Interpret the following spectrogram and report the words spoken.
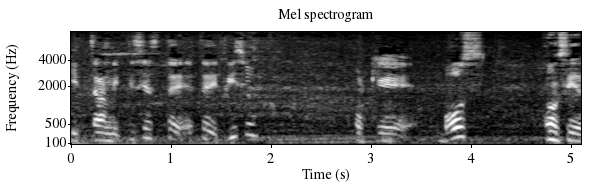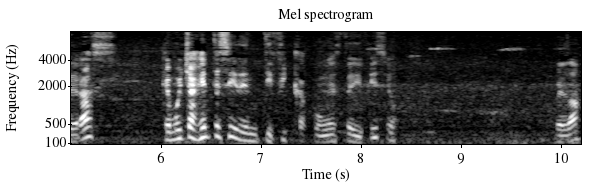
y transmitís este, este edificio porque vos considerás que mucha gente se identifica con este edificio, ¿verdad?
